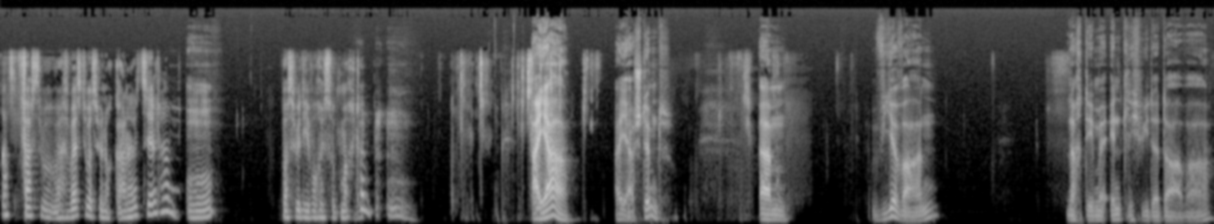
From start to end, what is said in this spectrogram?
Was, was, weißt du, was wir noch gar nicht erzählt haben? Mhm. Was wir die Woche so gemacht haben? Ah ja. Ah ja, stimmt. Ähm, wir waren, nachdem er endlich wieder da war,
